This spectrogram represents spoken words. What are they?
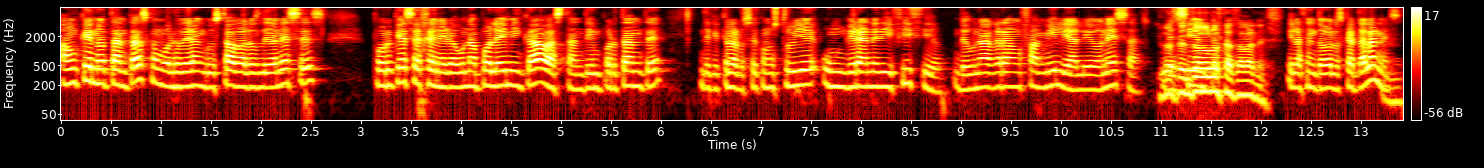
aunque no tantas como le hubieran gustado a los leoneses, porque se generó una polémica bastante importante de que, claro, se construye un gran edificio de una gran familia leonesa. Y lo hacen todos los catalanes. Y lo hacen todos los catalanes. Mm.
